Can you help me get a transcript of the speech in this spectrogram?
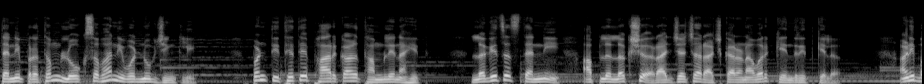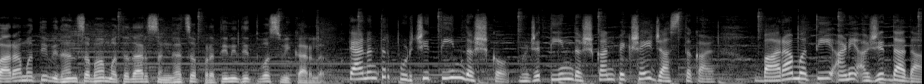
त्यांनी प्रथम लोकसभा निवडणूक जिंकली. पण तिथे ते फार काळ थांबले नाहीत. लगेचच त्यांनी आपलं लक्ष राज्याच्या राजकारणावर केंद्रित केलं. आणि बारामती विधानसभा मतदारसंघाचं प्रतिनिधित्व स्वीकारलं. त्यानंतर पुढची तीन दशकं म्हणजे तीन दशकांपेक्षाही जास्त काळ बारामती आणि अजितदादा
